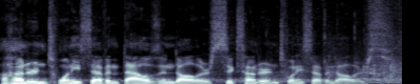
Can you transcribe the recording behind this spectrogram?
$127000 $627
